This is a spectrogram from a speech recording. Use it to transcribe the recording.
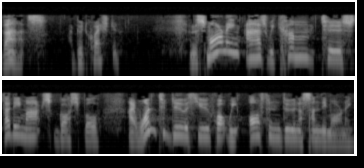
That's a good question. And this morning, as we come to study Mark's Gospel, I want to do with you what we often do on a Sunday morning.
